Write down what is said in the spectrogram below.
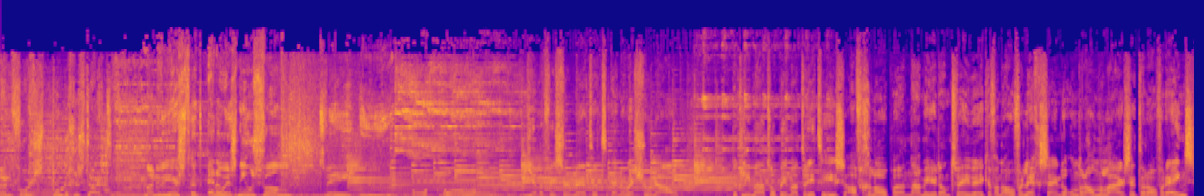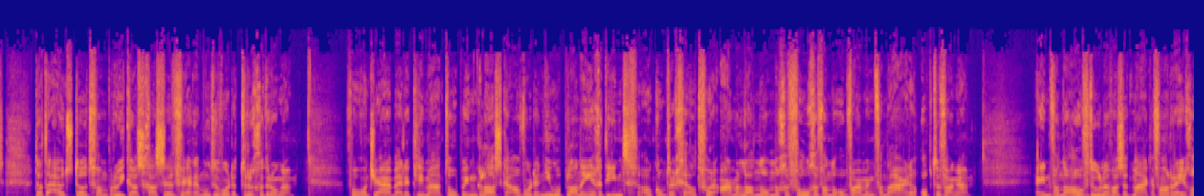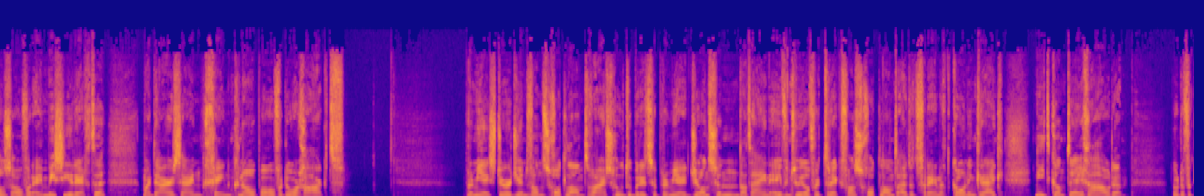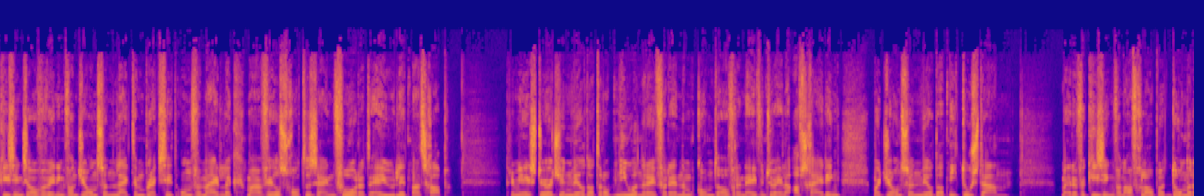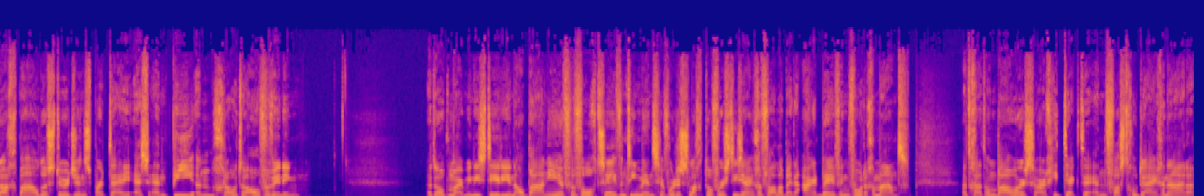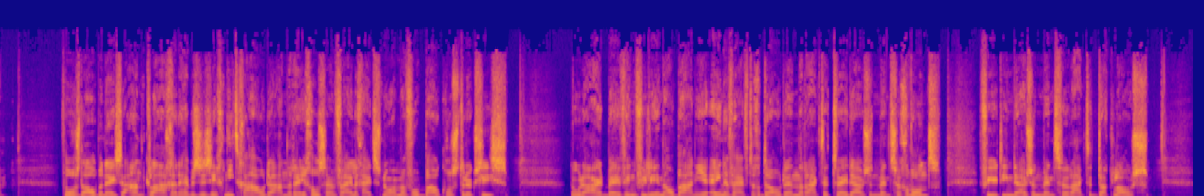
Een voorspoedige start. Maar nu eerst het NOS nieuws van 2 uur. Ho, ho. Jelle Visser met het NOS-journaal. De klimaattop in Madrid is afgelopen. Na meer dan twee weken van overleg zijn de onderhandelaars het erover eens... dat de uitstoot van broeikasgassen verder moeten worden teruggedrongen. Volgend jaar bij de klimaattop in Glasgow worden nieuwe plannen ingediend. Ook komt er geld voor arme landen om de gevolgen van de opwarming van de aarde op te vangen. Een van de hoofddoelen was het maken van regels over emissierechten... maar daar zijn geen knopen over doorgehakt. Premier Sturgeon van Schotland waarschuwt de Britse premier Johnson... dat hij een eventueel vertrek van Schotland uit het Verenigd Koninkrijk... niet kan tegenhouden. Door de verkiezingsoverwinning van Johnson lijkt een brexit onvermijdelijk... maar veel Schotten zijn voor het EU-lidmaatschap. Premier Sturgeon wil dat er opnieuw een referendum komt over een eventuele afscheiding... maar Johnson wil dat niet toestaan. Bij de verkiezing van afgelopen donderdag behaalde Sturgeons partij SNP een grote overwinning. Het Openbaar Ministerie in Albanië vervolgt 17 mensen voor de slachtoffers die zijn gevallen bij de aardbeving vorige maand. Het gaat om bouwers, architecten en vastgoedeigenaren. Volgens de Albanese aanklager hebben ze zich niet gehouden aan regels en veiligheidsnormen voor bouwconstructies. Door de aardbeving vielen in Albanië 51 doden en raakten 2000 mensen gewond. 14.000 mensen raakten dakloos.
